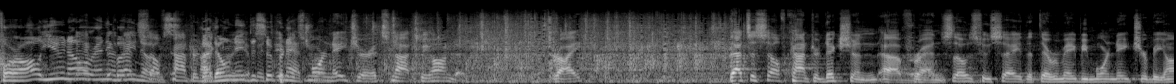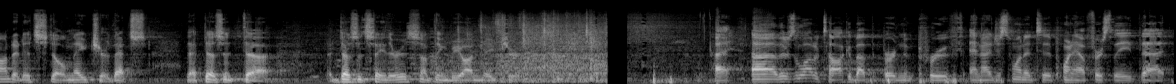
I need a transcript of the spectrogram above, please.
For all you know or Then- then anybody knows. I don't need the If it- If it's more nature, it's not beyond it, right? That's a self-contradiction, uh, friends. Those who say that there may be more nature beyond it, it's still nature. That's, that doesn't, uh, doesn't say there is something beyond nature. Hi. Uh, there's a lot of talk about the burden of proof, and I just wanted to point out firstly that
